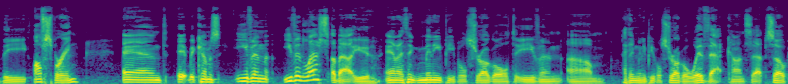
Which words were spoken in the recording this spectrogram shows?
the offspring, and it becomes even even less about you. And I think many people struggle to even. Um, I think many people struggle with that concept. So,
